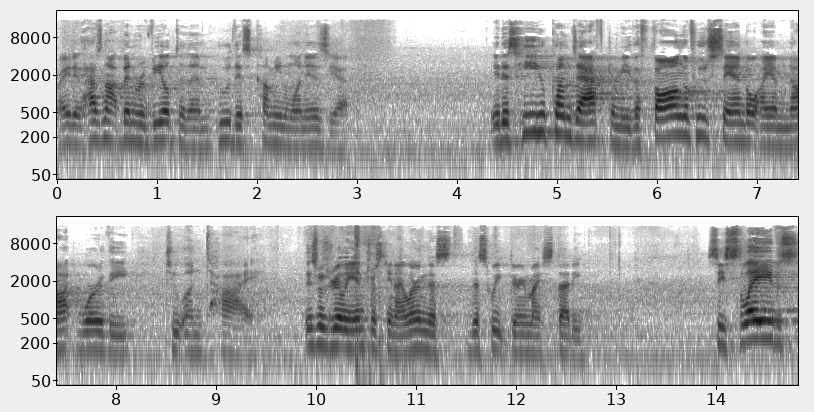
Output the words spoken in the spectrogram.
Right? It has not been revealed to them who this coming one is yet. It is he who comes after me, the thong of whose sandal I am not worthy to untie. This was really interesting. I learned this this week during my study. See, slaves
